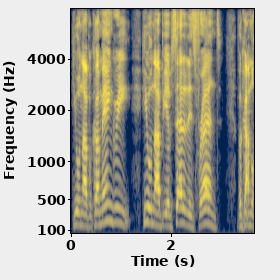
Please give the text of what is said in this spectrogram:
he will not become angry. He will not be upset at his friend. And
